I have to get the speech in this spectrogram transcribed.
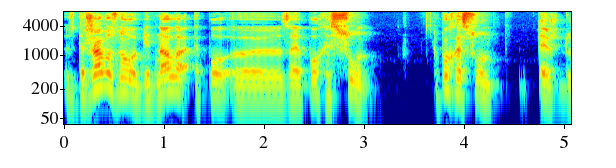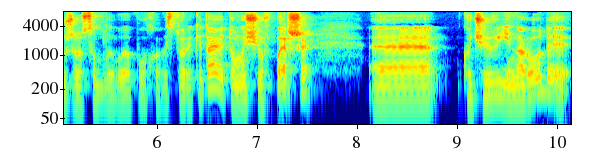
державу знову об'єднала епо, е, за епохи Сун. Епоха Сун теж дуже особлива епоха в історії Китаю, тому що вперше кочові народи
